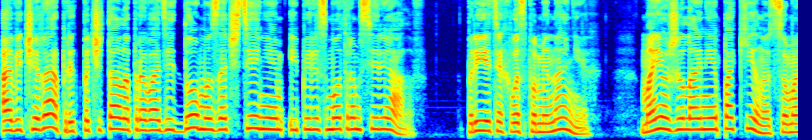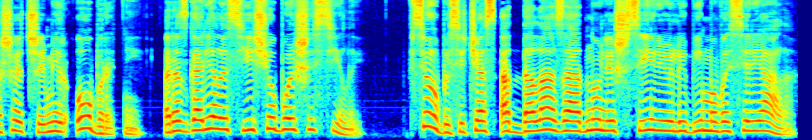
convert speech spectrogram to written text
а вечера предпочитала проводить дома за чтением и пересмотром сериалов. При этих воспоминаниях мое желание покинуть сумасшедший мир оборотней разгорелось еще больше силой. Все бы сейчас отдала за одну лишь серию любимого сериала.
